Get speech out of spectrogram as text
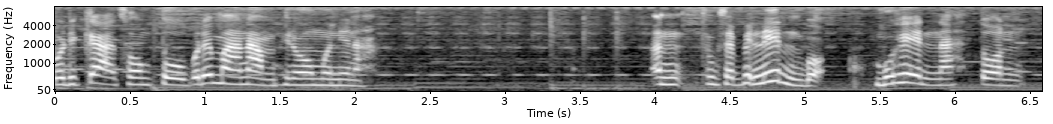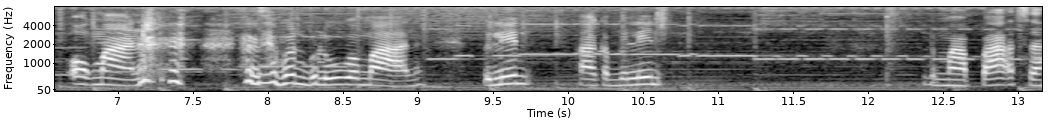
บริการทรงตัวบ่ได้มานำพี่น้องมื้อนี้นะอันสงสัยเป็นลิ้นบ่บ่เห็นนะตอนออกมานะสงสัยเพิ่นบ่รู้ว่ามานะเป็นลิ้นพากันเป็นลิ้นจะมาปะซะ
